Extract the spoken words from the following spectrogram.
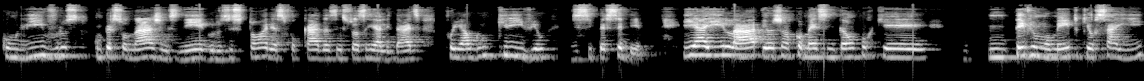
com livros, com personagens negros, histórias focadas em suas realidades, foi algo incrível de se perceber. E aí lá eu já começo então, porque teve um momento que eu saí,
